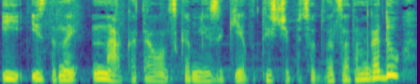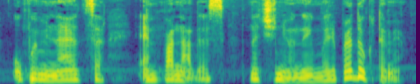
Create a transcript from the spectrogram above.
и изданной на каталонском языке в 1520 году, упоминаются эмпанадос, начиненные морепродуктами –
